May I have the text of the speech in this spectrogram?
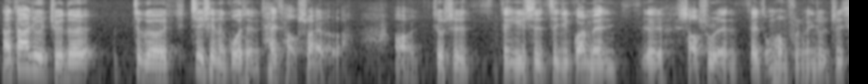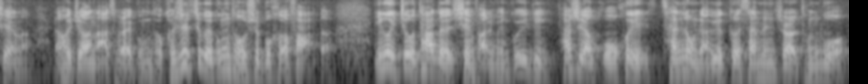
那大家就觉得这个制宪的过程太草率了啦。哦，就是等于是自己关门，呃，少数人在总统府里面就制宪了，然后就要拿出来公投。可是这个公投是不合法的，因为就他的宪法里面规定，他是要国会参众两院各三分之二通过，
